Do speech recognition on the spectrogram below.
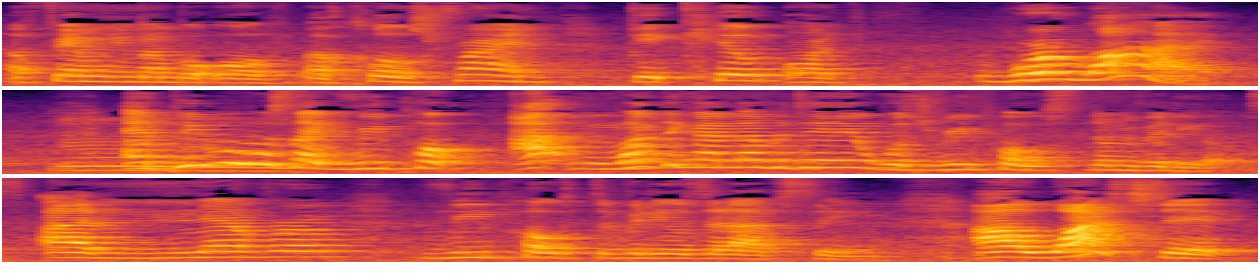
a family member or a close friend get killed on worldwide. And people was like repost. I, one thing I never did was repost them videos. I never repost the videos that I've seen. I watched it,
